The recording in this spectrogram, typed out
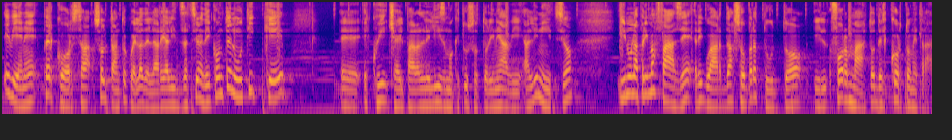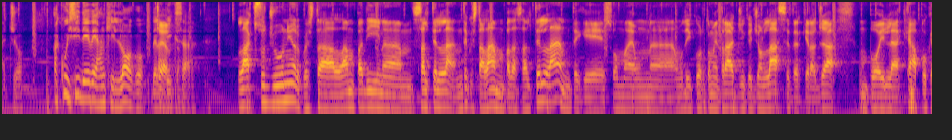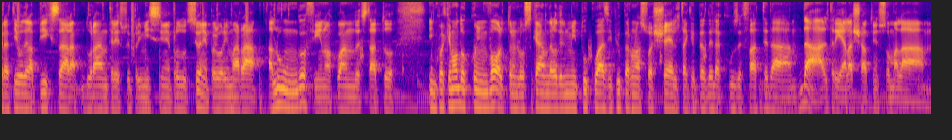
e viene percorsa soltanto quella della realizzazione dei contenuti che, eh, e qui c'è il parallelismo che tu sottolineavi all'inizio, in una prima fase riguarda soprattutto il formato del cortometraggio a cui si deve anche il logo della certo. Pixar. L'Axo Junior, questa lampadina saltellante, questa lampada saltellante che insomma è un, uno dei cortometraggi che John Lasseter, che era già un po' il capo creativo della Pixar durante le sue primissime produzioni, poi lo rimarrà a lungo fino a quando è stato in qualche modo coinvolto nello scandalo del Me Too quasi più per una sua scelta che per delle accuse fatte da, da altri e ha lasciato insomma la,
